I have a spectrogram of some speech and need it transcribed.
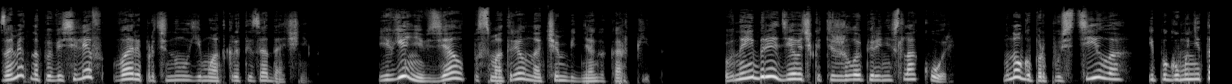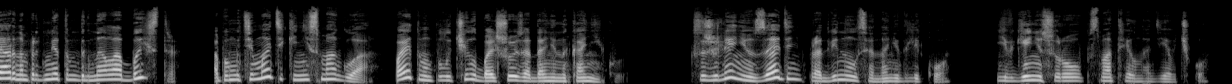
Заметно повеселев, Варя протянул ему открытый задачник. Евгений взял, посмотрел, над чем бедняга корпит. В ноябре девочка тяжело перенесла корь, много пропустила и по гуманитарным предметам догнала быстро, а по математике не смогла, поэтому получила большое задание на каникулы. К сожалению, за день продвинулась она недалеко. Евгений сурово посмотрел на девочку.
